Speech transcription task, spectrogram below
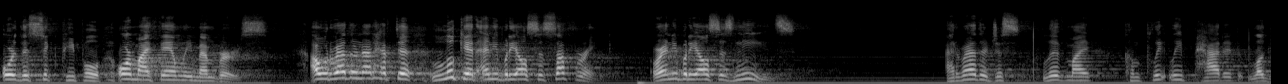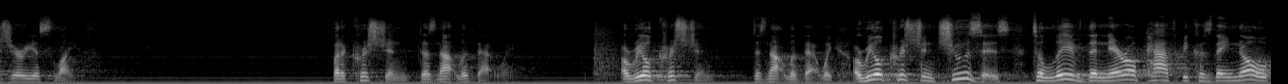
or the sick people or my family members. I would rather not have to look at anybody else's suffering or anybody else's needs. I'd rather just live my completely padded, luxurious life. But a Christian does not live that way. A real Christian does not live that way. A real Christian chooses to live the narrow path because they know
